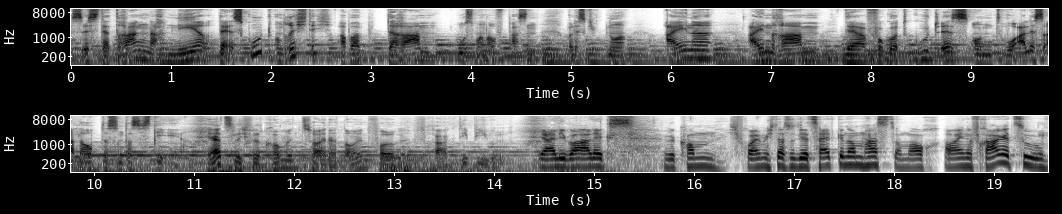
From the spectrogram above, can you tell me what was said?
Es ist der Drang nach Nähe, der ist gut und richtig, aber der Rahmen muss man aufpassen, weil es gibt nur eine, einen Rahmen, der vor Gott gut ist und wo alles erlaubt ist und das ist die Ehe. Herzlich willkommen zu einer neuen Folge Frag die Bibel. Ja, lieber Alex, willkommen. Ich freue mich, dass du dir Zeit genommen hast, um auch auf eine Frage zu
